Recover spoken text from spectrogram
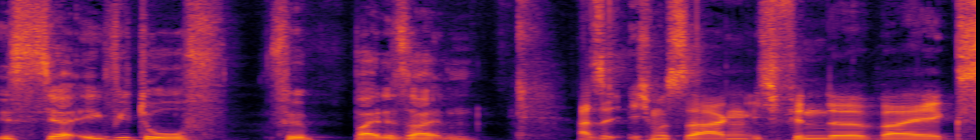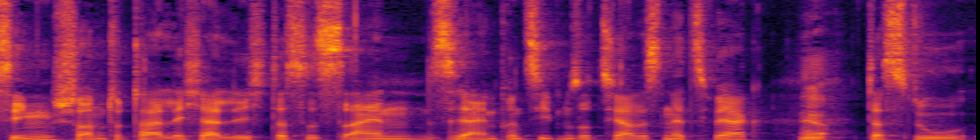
ist ja irgendwie doof. für beide Seiten. Also ich muss sagen, ich finde bei Xing schon total lächerlich, dass es ein, das ist ja im Prinzip ein soziales Netzwerk, Ja. dass du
